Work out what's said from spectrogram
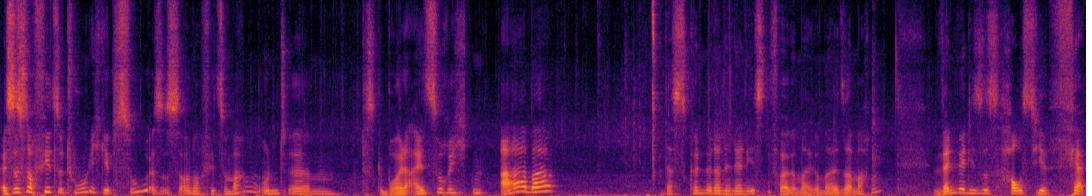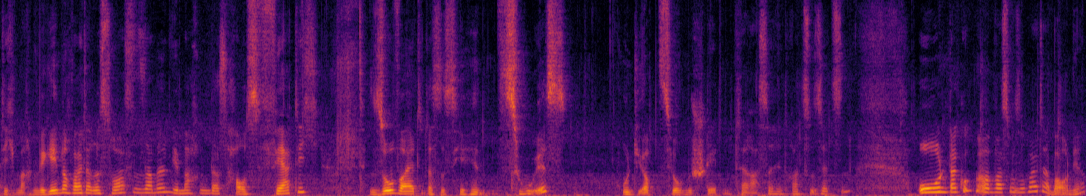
Es ist noch viel zu tun, ich gebe es zu. Es ist auch noch viel zu machen und ähm, das Gebäude einzurichten. Aber das können wir dann in der nächsten Folge mal gemeinsam machen. Wenn wir dieses Haus hier fertig machen. Wir gehen noch weiter Ressourcen sammeln. Wir machen das Haus fertig. So weit, dass es hier hinten zu ist. Und die Option besteht, eine Terrasse dran zu setzen. Und dann gucken wir mal, was wir so weiterbauen, ja?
